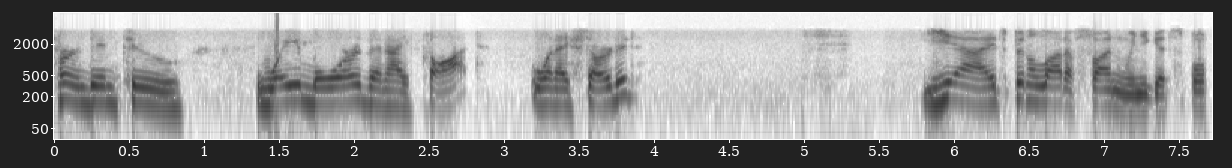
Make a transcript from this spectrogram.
turned into way more than I thought when I started? Yeah, it's been a lot of fun when you get spoiled.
